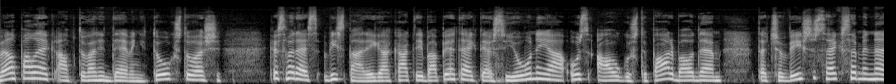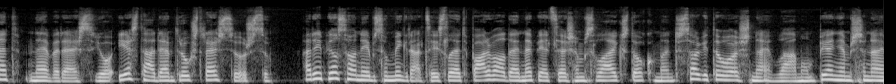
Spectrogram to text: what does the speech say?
Vēl paliek aptuveni 9000, kas varēs vispārīgā kārtībā pieteikties jūnijā uz augusta pārbaudēm, taču visus eksaminēt nevarēs, jo iestādēm trūkst resursu. Arī pilsonības un migrācijas lietu pārvaldē nepieciešams laiks dokumentu sagatavošanai, lēmumu pieņemšanai,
